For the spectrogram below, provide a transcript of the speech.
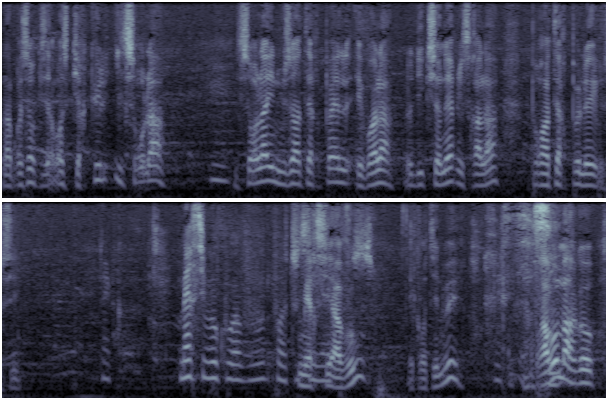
on a l'impression qu'ils avancent, qu'ils reculent, ils sont là. Ils sont là, ils nous interpellent. Et voilà, le dictionnaire, il sera là pour interpeller aussi. D'accord. Merci beaucoup à vous pour tout Merci à vous et continuez. Bravo Margot.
